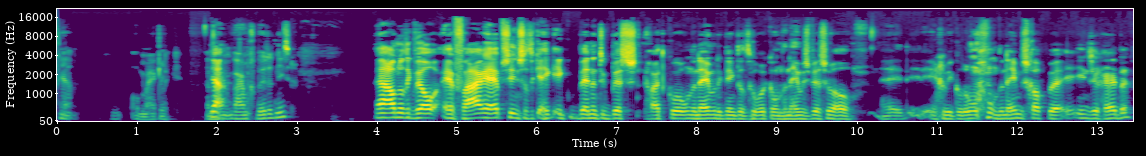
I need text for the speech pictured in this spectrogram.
Ja, opmerkelijk. En ja. waarom, gebeurt het niet? Ja, omdat ik wel ervaren heb sinds dat ik... Ik, ik ben natuurlijk best hardcore ondernemer. Want ik denk dat horeca-ondernemers best wel eh, ingewikkelde ondernemerschap eh, in zich hebben.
